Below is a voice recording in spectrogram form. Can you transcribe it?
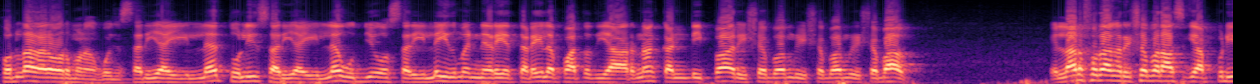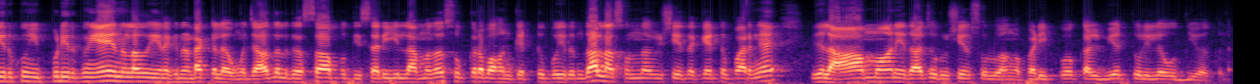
பொருளாதார வருமானம் கொஞ்சம் சரியாக இல்லை தொழில் சரியாக இல்லை உத்தியோகம் சரியில்லை இது மாதிரி நிறைய தடையில் பார்த்தது யாருன்னா கண்டிப்பாக ரிஷபம் ரிஷபம் ரிஷபம். எல்லாரும் சொல்கிறாங்க ரிஷப ராசிக்கு அப்படி இருக்கும் இப்படி இருக்கும். ஏன் நல்லது எனக்கு நடக்கலை? உங்கள் ஜாதகத்தில் தசா புத்தி சரியில்லாம தான் சுக்கிரபகவான் கெட்டு போயிருந்தால் நான் சொன்ன விஷயத்தை கேட்டு பாருங்கள் இதில் ஆமான்னு ஏதாச்சும் ஒரு விஷயம் சொல்லுவாங்க படிப்போ கல்வியோ தொழிலோ உத்தியோகத்தில்.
